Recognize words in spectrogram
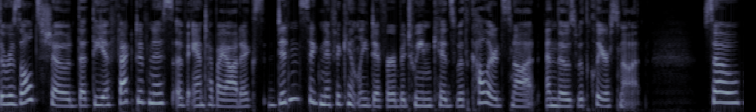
The results showed that the effectiveness of antibiotics didn't significantly differ between kids with colored snot and those with clear snot. So,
